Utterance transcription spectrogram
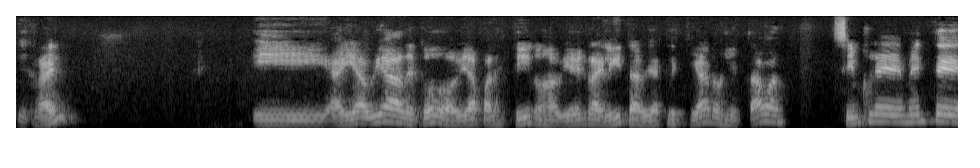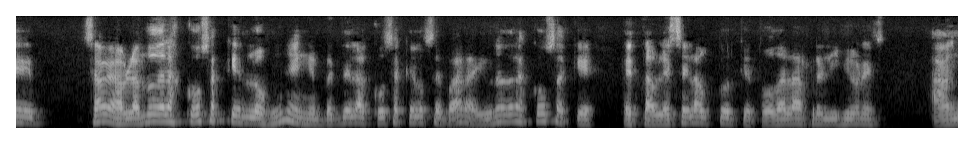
Israel y ahí había de todo, había palestinos, había israelitas, había cristianos y estaban simplemente, ¿sabes? Hablando de las cosas que los unen en vez de las cosas que los separan. Y una de las cosas que establece el autor, que todas las religiones han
